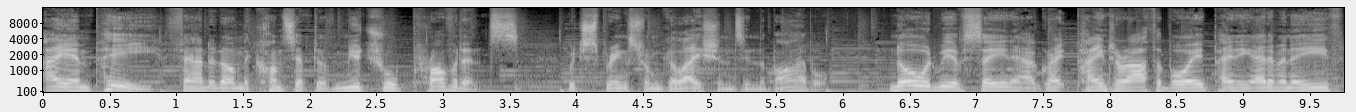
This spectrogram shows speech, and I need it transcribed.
AMP, founded on the concept of mutual providence, which springs from Galatians in the Bible. Nor would we have seen our great painter Arthur Boyd painting Adam and Eve,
